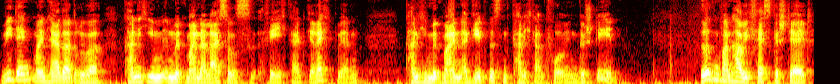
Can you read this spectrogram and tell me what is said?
Wie denkt mein Herr darüber? Kann ich ihm mit meiner Leistungsfähigkeit gerecht werden? Kann ich ihm mit meinen Ergebnissen, kann ich da vor ihm bestehen? Irgendwann habe ich festgestellt,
